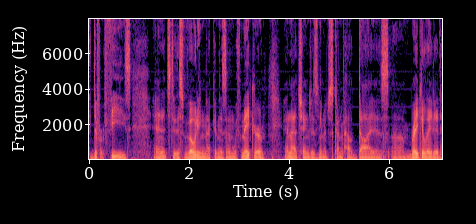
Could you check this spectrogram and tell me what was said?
the different fees, and it's through this voting mechanism with Maker, and that changes, you know, just kind of how DAI is um, regulated.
